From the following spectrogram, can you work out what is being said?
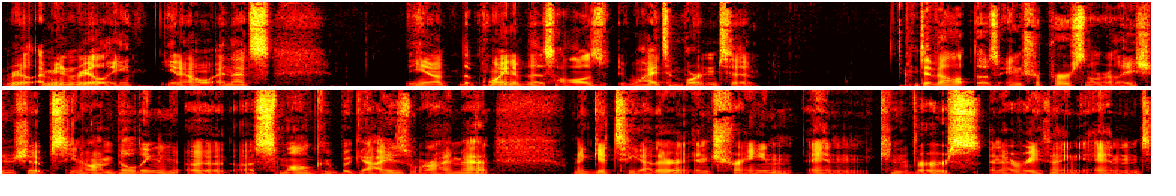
Real, I mean, really, you know, and that's, you know, the point of this all is why it's important to develop those intrapersonal relationships. You know, I'm building a, a small group of guys where I'm at. We're gonna get together and train and converse and everything, and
